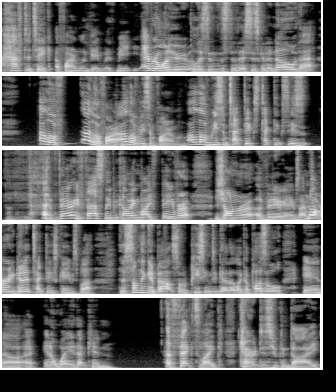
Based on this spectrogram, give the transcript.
have to take a Fire Emblem game with me. Everyone who listens to this is gonna know that I love I love Fire. I love me some Fire Emblem. I love me some Tactics. Tactics is very fastly becoming my favorite genre of video games. I'm not very good at tactics games, but there's something about sort of piecing together like a puzzle in a, in a way that can affect like characters who can die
